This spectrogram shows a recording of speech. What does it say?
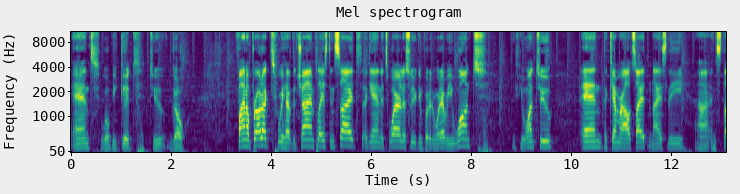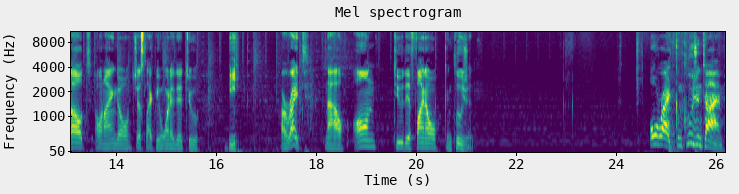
and will be good to go. Final product we have the chime placed inside. Again it's wireless so you can put it whatever you want if you want to and the camera outside nicely uh, installed on angle just like we wanted it to be. All right now on to the final conclusion. All right conclusion time.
